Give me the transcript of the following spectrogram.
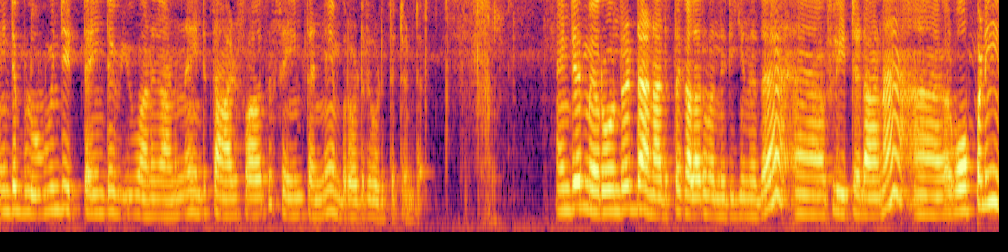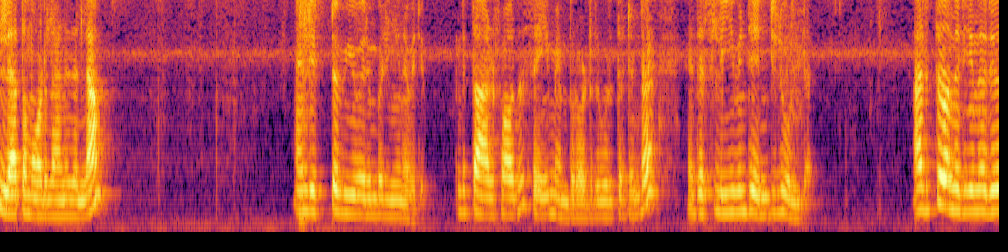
അതിന്റെ ബ്ലൂവിന്റെ ഇട്ടതിന്റെ വ്യൂ ആണ് കാണുന്നത്. അതിന്റെ താഴ്ഭാഗത്ത് സെയിം തന്നെ എംബ്രോയ്ഡറി കൊടുത്തിട്ടുണ്ട്. അതിന്റെ മെറൂൺ റെഡ് ആണ് അടുത്ത കളർ വന്നിരിക്കുന്നത്. ഫ്ലീറ്റഡ് ആണ്. ഓപ്പണിംഗ് ഇല്ലാത്ത മോഡലാണ് ഇതെല്ലാം. അതിന്റെ ഇട്ട വ്യൂ വരുമ്പോൾ ഇങ്ങനെ വരും. അതിന്റെ താഴ്ഭാഗത്ത് സെയിം എംബ്രോയ്ഡറി കൊടുത്തിട്ടുണ്ട്. ഇത് സ്ലീവിന്റെ എൻഡിലും ഉണ്ട്. അടുത്ത് വന്നിരിക്കുന്ന ഒരു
